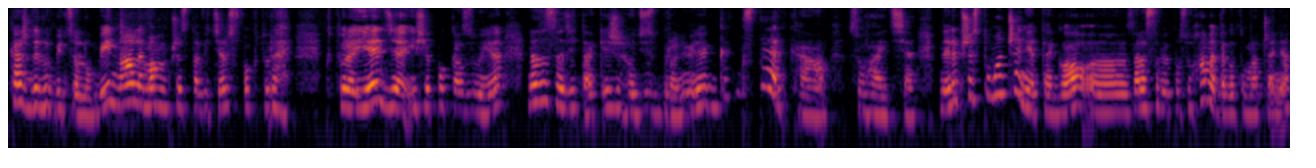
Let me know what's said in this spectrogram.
każdy lubi co lubi, no ale mamy przedstawicielstwo, które, które jedzie i się pokazuje na zasadzie takiej, że chodzi z bronią jak gangsterka, słuchajcie. Najlepsze jest tłumaczenie tego, e, zaraz sobie posłuchamy tego tłumaczenia,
